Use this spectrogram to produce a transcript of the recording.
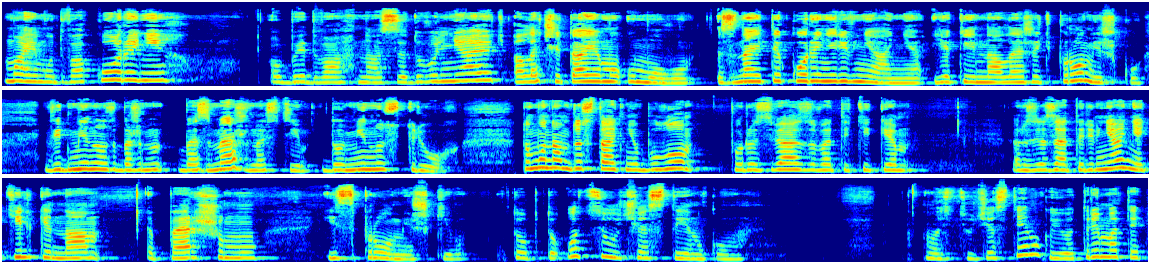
Маємо два корені, обидва нас задовольняють, але читаємо умову. Знайти корінь рівняння, який належить проміжку від мінус безмежності до мінус 3. Тому нам достатньо було порозв'язувати тільки розв'язати рівняння тільки на першому із проміжків. Тобто оцю частинку, ось цю частинку і отримати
